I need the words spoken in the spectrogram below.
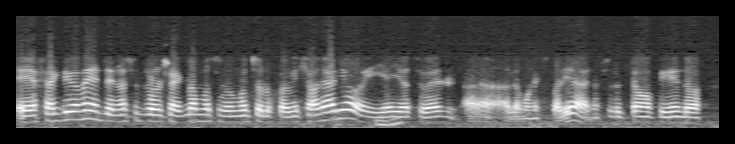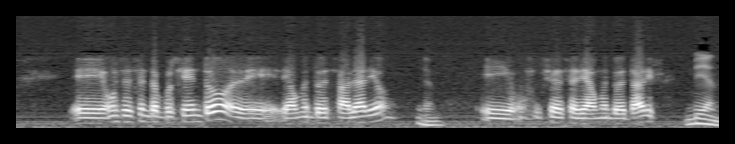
Efectivamente, nosotros sube mucho a los comisionarios y ellos suben a, a la municipalidad. Nosotros estamos pidiendo eh, un 60% de, de aumento de salario Bien. y ese sería aumento de tarifa. Bien.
